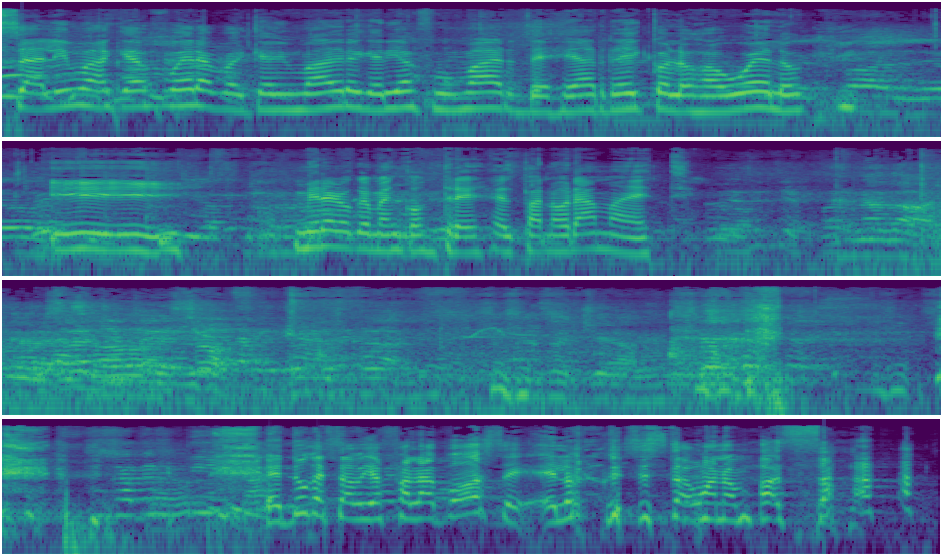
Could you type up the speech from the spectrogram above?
Salimos aquí afuera porque mi madre quería fumar, dejé a Rey con los abuelos y mira lo que me encontré, el panorama este. E tu che stavi a fare la pose e loro che si stavano ammazzando.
